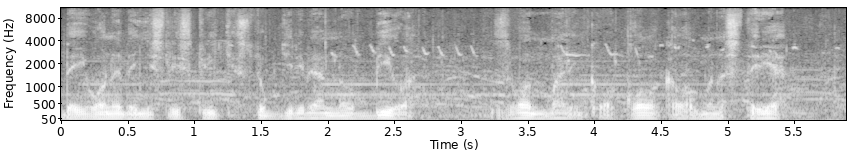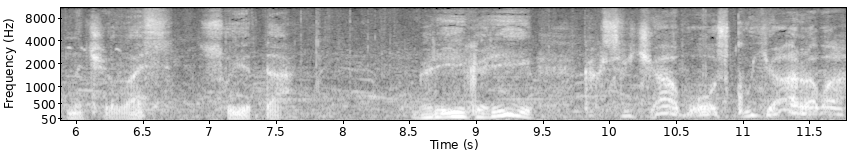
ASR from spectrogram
До Ионы донеслись крики, стук деревянного била, звон маленького колокола в монастыре. Началась суета. «Гори, гори, как свеча воску ярова!»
